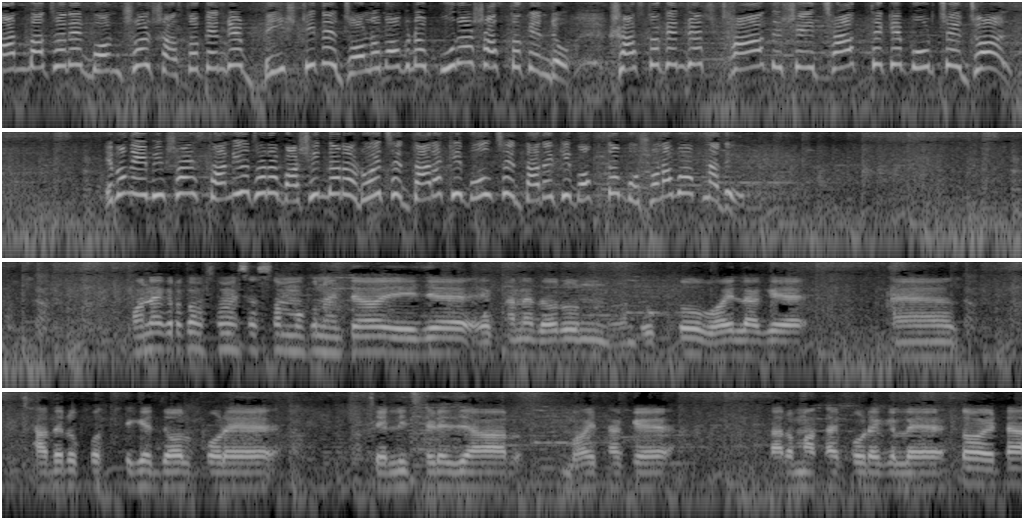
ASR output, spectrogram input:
মানবাজারের বনসল স্বাস্থ্য কেন্দ্রের বৃষ্টিতে জলমগ্ন পুরো স্বাস্থ্য কেন্দ্র স্বাস্থ্য কেন্দ্রের ছাদ, সেই ছাদ থেকে পড়ছে জল। এবং এই বিষয়ে স্থানীয় যারা বাসিন্দারা রয়েছেন, তারা কি বলছেন? তাদের কি বক্তব্য শোনাবো আপনাদের? অনেক রকম সমস্যার সম্মুখীন হইতে হয়। এই যে এখানে ধরুন, ঢুকতেও ভয় লাগে ছাদের উপর থেকে জল পড়ে চেলি ছেড়ে যাওয়ার ভয় থাকে, তার মাথায় পড়ে গেলে। তো এটা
